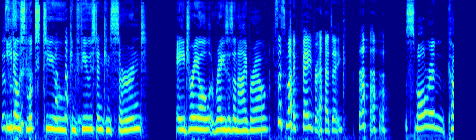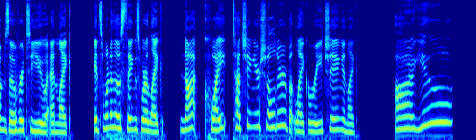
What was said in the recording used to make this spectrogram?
This is- Eidos looks to you confused and concerned. Adriel raises an eyebrow. This is my favorite headache. Smallren comes over to you and like it's one of those things where like not quite touching your shoulder but like reaching and like are you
